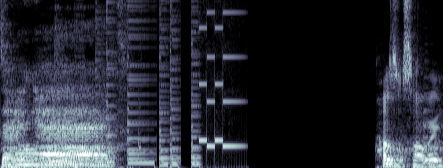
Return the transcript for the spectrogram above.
Dang Puzzle solving.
